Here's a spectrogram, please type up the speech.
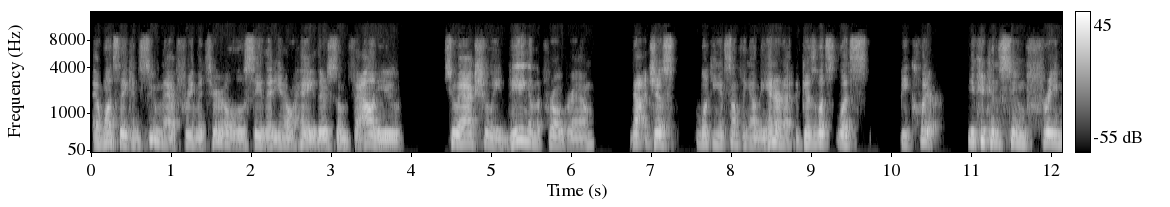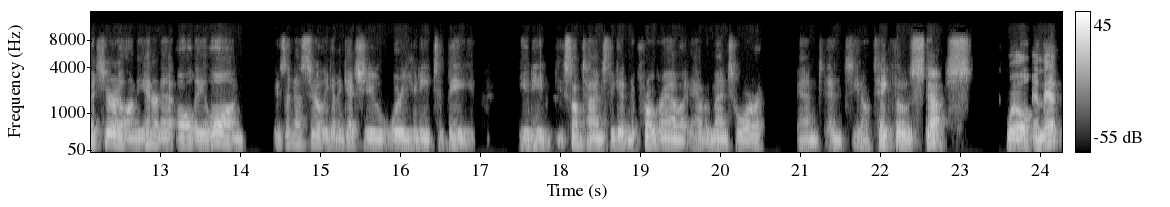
and once they consume that free material, they'll see that you know, hey, there's some value to actually being in the program, not just looking at something on the internet. Because let's let's be clear, you can consume free material on the internet all day long isn't necessarily going to get you where you need to be you need sometimes to get in a program have a mentor and and you know take those steps. Well and that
